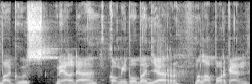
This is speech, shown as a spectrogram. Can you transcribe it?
Bagus, Melda, Kominfo Banjar, melaporkan.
